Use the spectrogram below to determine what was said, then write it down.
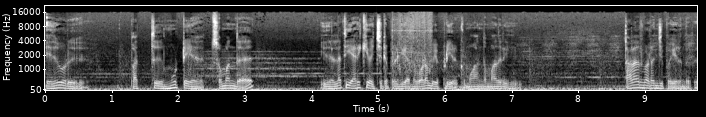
ஏதோ ஒரு பத்து மூட்டையை சுமந்த இது எல்லாத்தையும் இறக்கி வச்சிட்ட பிறகு அந்த உடம்பு எப்படி இருக்குமோ அந்த மாதிரி தளர்வடைஞ்சு போயிருந்தது.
